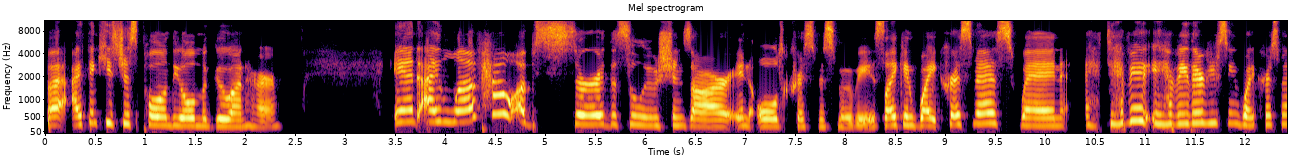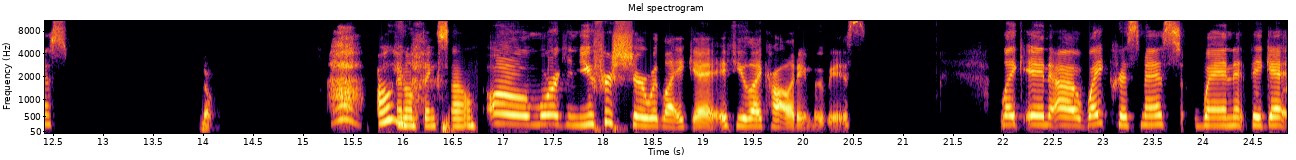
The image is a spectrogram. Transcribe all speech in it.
But I think he's just pulling the old Magoo on her. And I love how absurd the solutions are in old Christmas movies, like in White Christmas. When have you, have either of you seen White Christmas? No. oh, I you, don't think so. oh, Morgan, you for sure would like it if you like holiday movies. Like in uh, White Christmas, when they get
